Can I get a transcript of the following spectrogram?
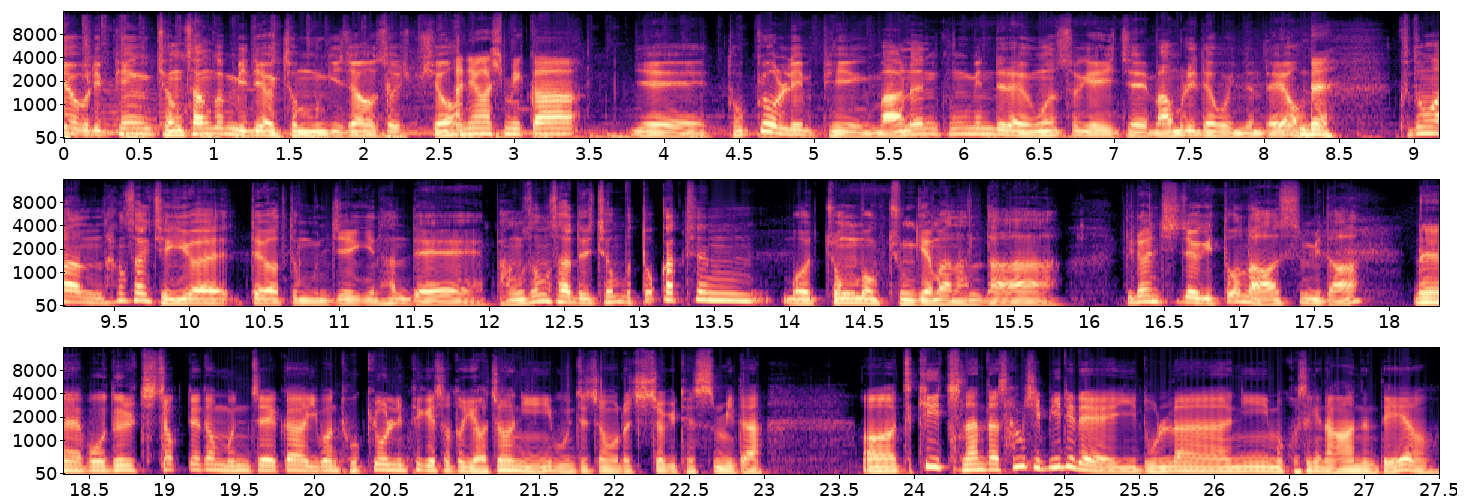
미디어 브리핑 정상근 미디어 전문 기자 어서 오십시오. 안녕하십니까? 예, 도쿄 올림픽 많은 국민들의 응원 속에 이제 마무리되고 있는데요. 네. 그동안 항상 제기되었던 문제이긴 한데 방송사들이 전부 똑같은 뭐 종목 중계만 한다. 이런 지적이 또 나왔습니다. 네, 뭐 늘 지적되던 문제가 이번 도쿄 올림픽에서도 여전히 문제점으로 지적이 됐습니다. 어, 특히 지난달 31일에 이 논란이 뭐 거세게 나왔는데요.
